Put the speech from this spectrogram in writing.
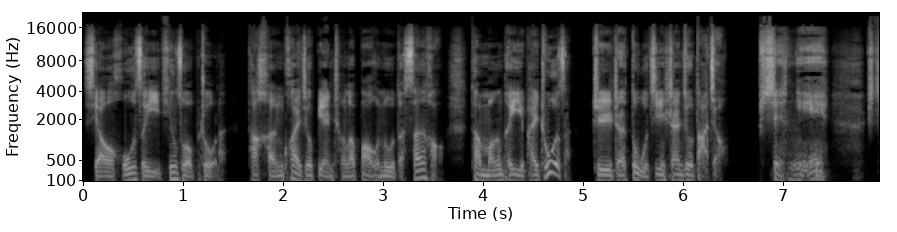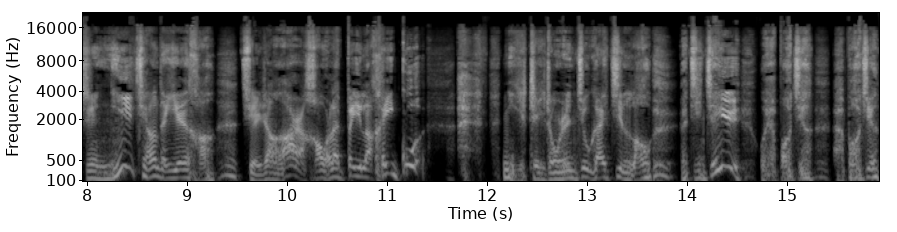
小胡子一听坐不住了，他很快就变成了暴怒的三号。他猛地一拍桌子，指着杜金山就大叫：“是你是你抢的银行，却让二号来背了黑锅！你这种人就该进牢、进监狱！我要报警！报警！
